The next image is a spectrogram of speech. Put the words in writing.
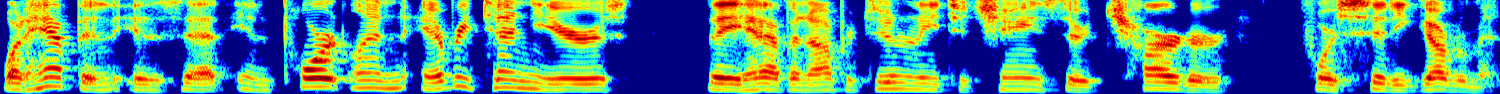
What happened is that in Portland, every 10 years, they have an opportunity to change their charter for city government.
